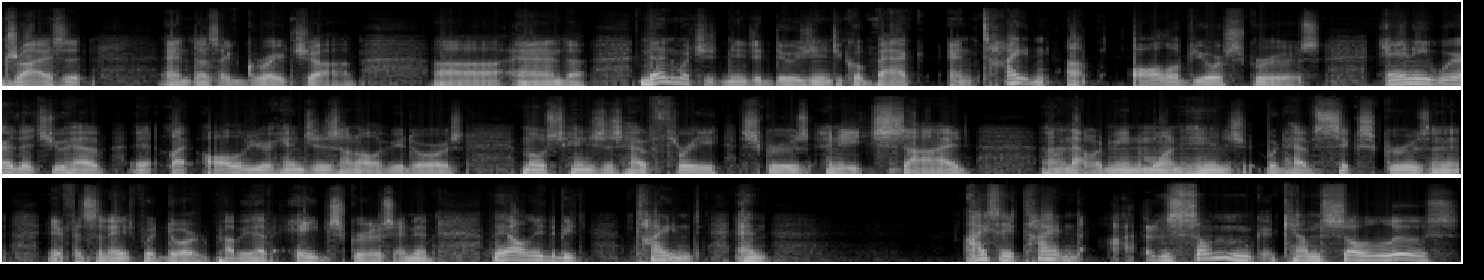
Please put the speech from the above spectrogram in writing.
dries it, and does a great job. Uh, and uh, then what you need to do is you need to go back and tighten up all of your screws. Anywhere that you have, eh, like all of your hinges on all of your doors, most hinges have three screws in each side. Uh, and that would mean one hinge would have six screws in it. If it's an eight foot door, it would probably have eight screws in it. They all need to be tightened. And I say tightened. Uh, some come so loose,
